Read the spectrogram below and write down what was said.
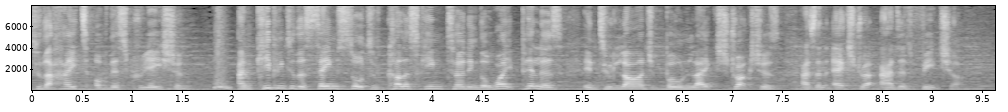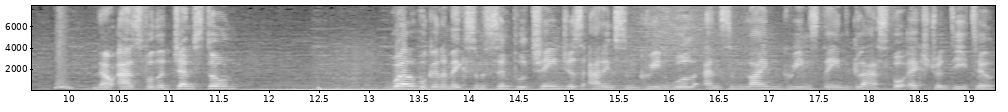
to the height of this creation. I'm keeping to the same sort of color scheme, turning the white pillars into large bone-like structures as an extra added feature. Now as for the gemstone, well, we're gonna make some simple changes, adding some green wool and some lime green stained glass for extra detail.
